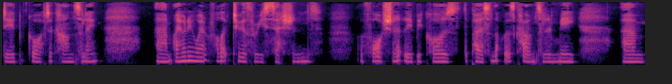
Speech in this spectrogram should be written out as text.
did go to counselling. Um, I only went for like two or three sessions, unfortunately, because the person that was counselling me um,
